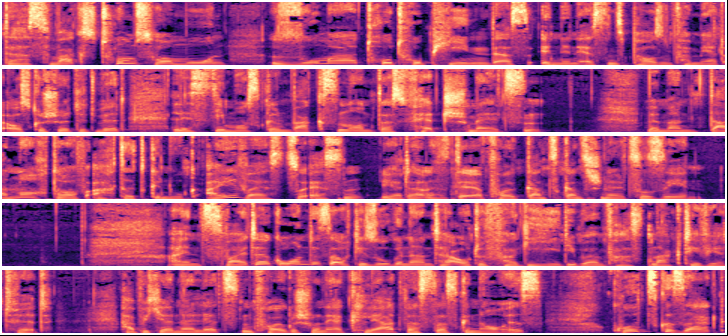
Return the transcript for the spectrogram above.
Das Wachstumshormon Somatotropin, das in den Essenspausen vermehrt ausgeschüttet wird, lässt die Muskeln wachsen und das Fett schmelzen. Wenn man dann noch darauf achtet, genug Eiweiß zu essen, ja, dann ist der Erfolg ganz, ganz schnell zu sehen. Ein zweiter Grund ist auch die sogenannte Autophagie, die beim Fasten aktiviert wird. Habe ich ja in der letzten Folge schon erklärt, was das genau ist. Kurz gesagt,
